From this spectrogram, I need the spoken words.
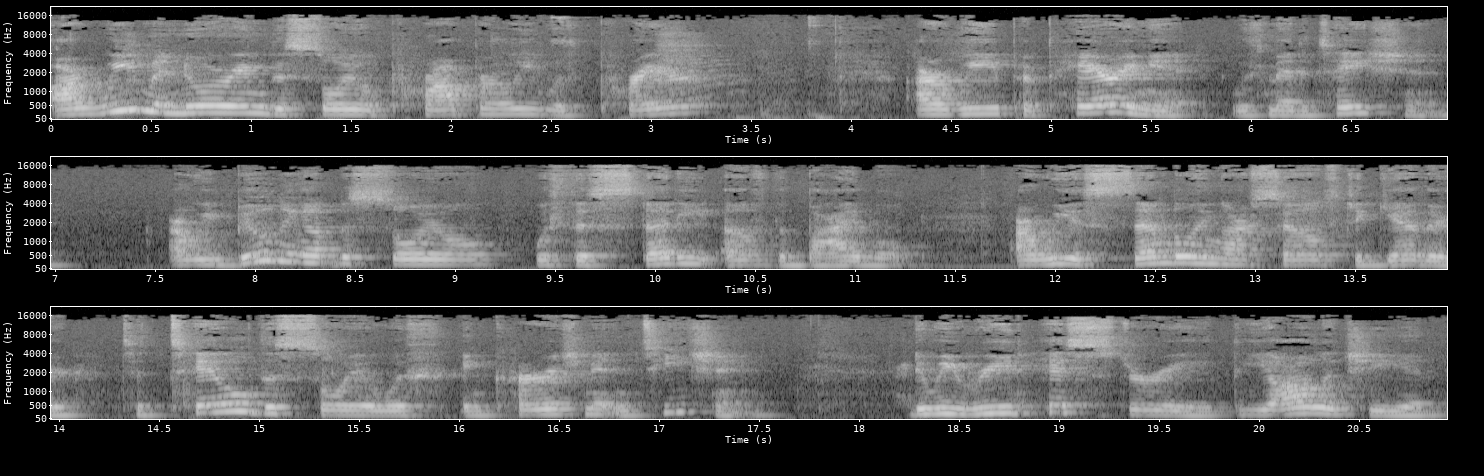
Are we manuring the soil properly with prayer? Are we preparing it with meditation? Are we building up the soil with the study of the Bible? Are we assembling ourselves together to till the soil with encouragement and teaching? Do we read history, theology, and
